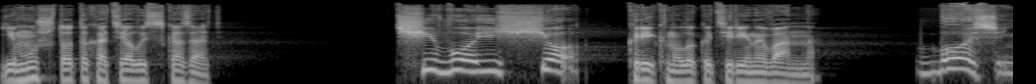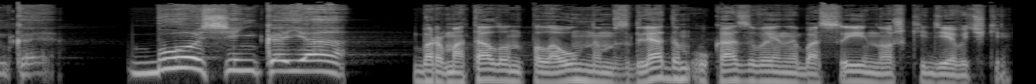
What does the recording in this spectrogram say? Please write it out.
Ему что-то хотелось сказать. «Чего еще?» — крикнула Катерина Ивановна. «Босенькая, «Босенькая!» бормотал он полоумным взглядом, указывая на босые ножки девочки.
